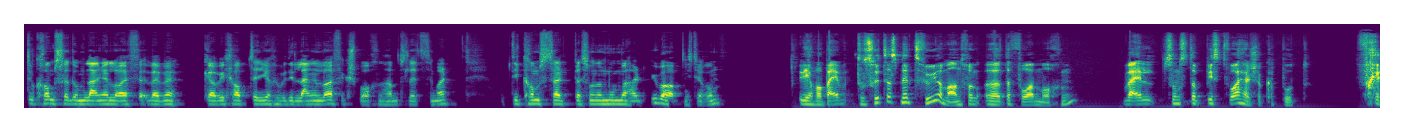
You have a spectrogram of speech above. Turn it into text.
du kommst halt um lange Läufe, weil wir, glaube ich, hauptsächlich auch über die langen Läufe gesprochen haben das letzte Mal. Die kommst halt bei so einer Nummer halt überhaupt nicht herum. Ja, wobei, du solltest das nicht früh am Anfang äh, davor machen, weil sonst du bist vorher schon kaputt. Fra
